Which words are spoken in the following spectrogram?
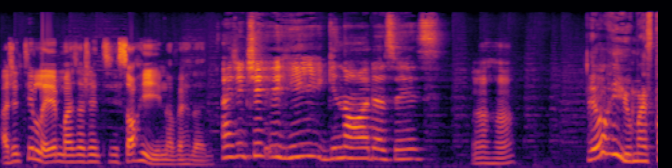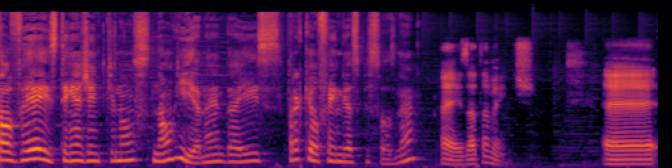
A gente lê, mas a gente só ri, na verdade. A gente ri, ignora às vezes. Aham. Eu rio, mas talvez tenha gente que não, não ria, né? Daí, pra que ofender as pessoas, né? É, exatamente. É,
